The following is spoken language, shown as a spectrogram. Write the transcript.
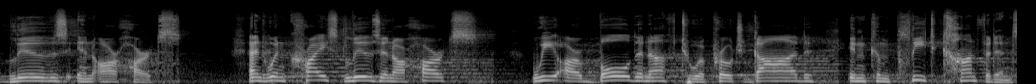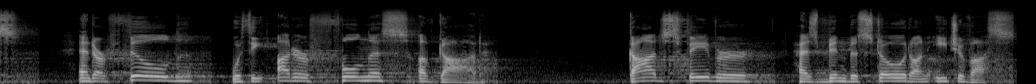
lives in our hearts. And when Christ lives in our hearts, we are bold enough to approach God in complete confidence and are filled with the utter fullness of God. God's favor has been bestowed on each of us.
